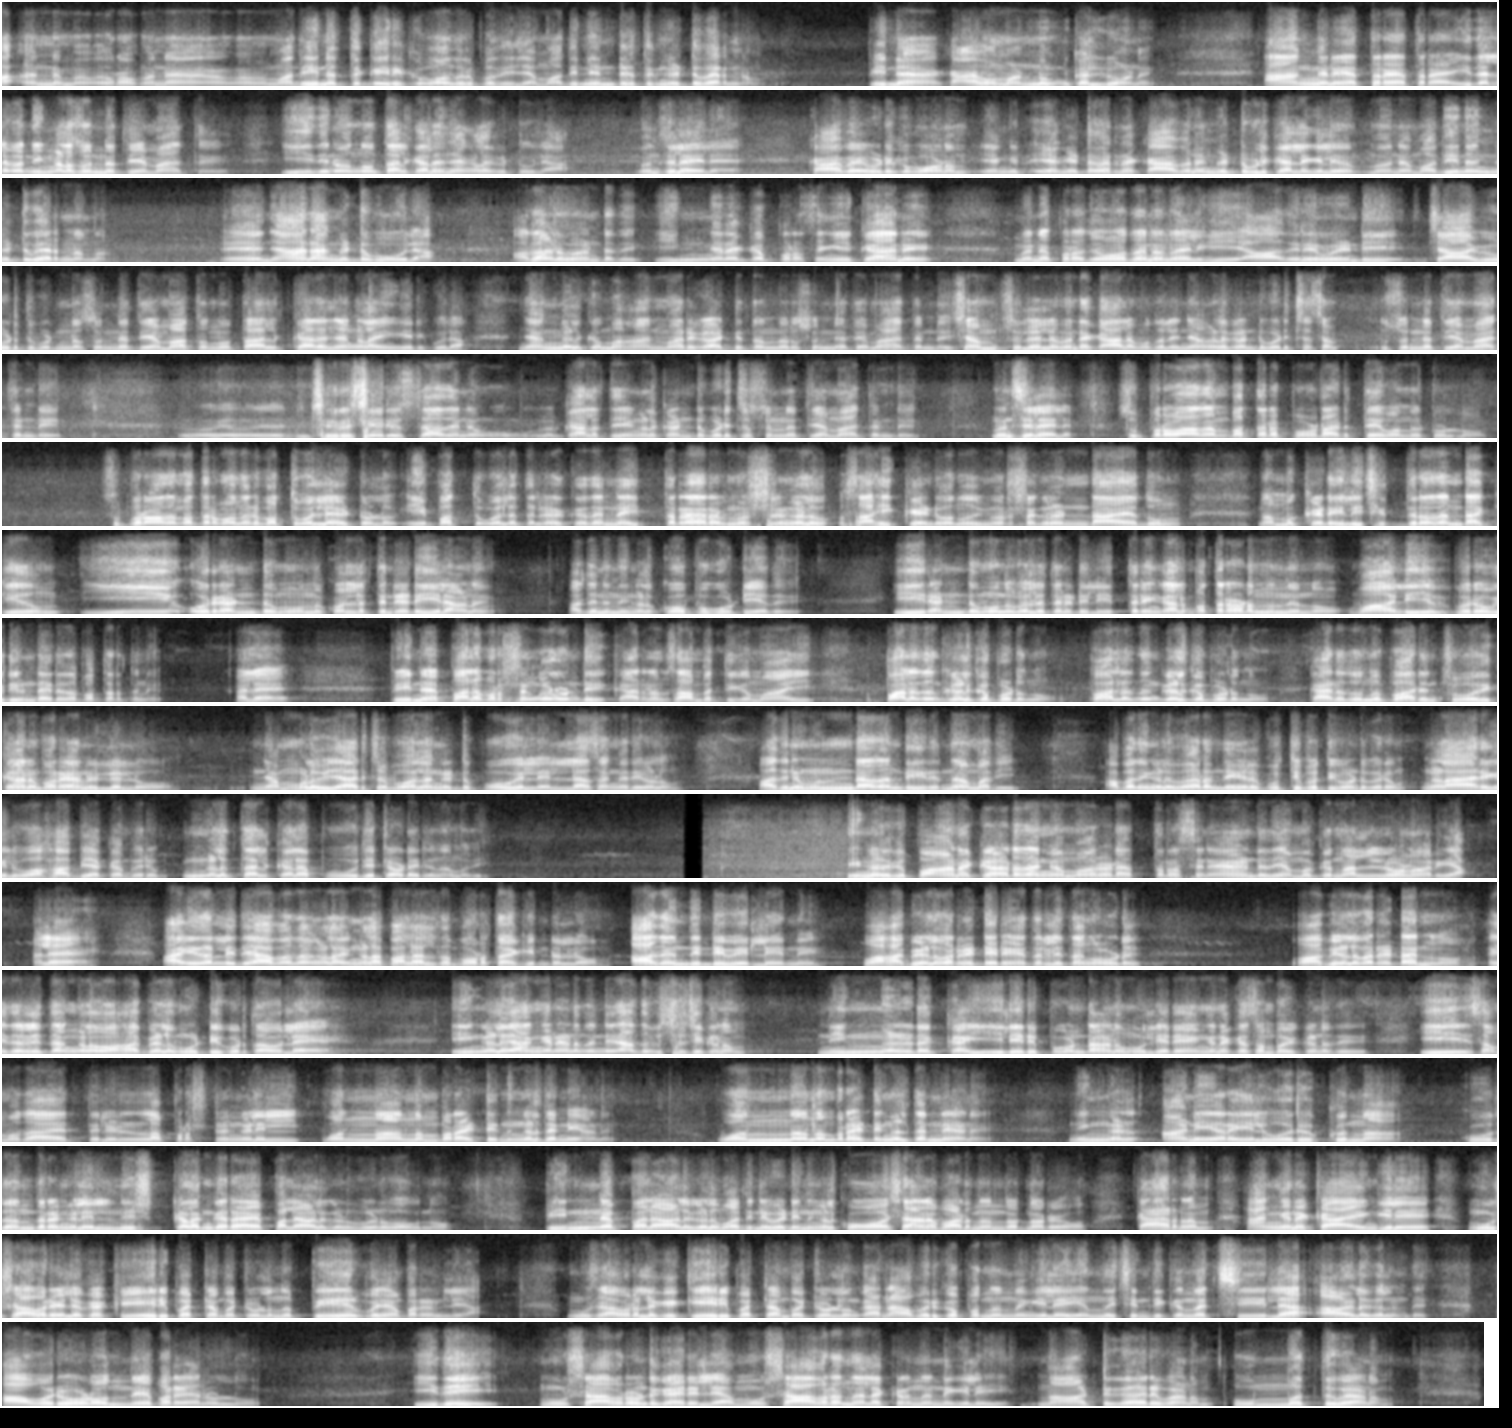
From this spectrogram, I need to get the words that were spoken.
മദീനത്തേക്ക് എനിക്ക് പോകാൻ നിർപ്പതില്ല മദീന എന്റെ അടുത്ത് ഇങ്ങോട്ട് വരണം. പിന്നെ കായമ മണ്ണും കല്ലുമാണ്. അങ്ങനെ എത്ര എത്ര. ഇതല്ലേ നിങ്ങളെ സുന്നത്തിയ മാത്ത്. ഇതിനൊന്നും തൽക്കാലം ഞങ്ങളെ കിട്ടൂല. മനസ്സിലായില്ലേ? കാവ എവിടേക്ക് പോകണം എങ്ങോട്ട് എങ്ങോട്ട് വരണം? കാവനെ ഇങ്ങോട്ട് വിളിക്കുക അല്ലെങ്കിൽ പിന്നെ മദീന ഇങ്ങോട്ട് വരണം എന്നാ. ഏ ഞാൻ അങ്ങോട്ട് പോകില്ല അതാണ് വേണ്ടത്. ഇങ്ങനെയൊക്കെ പ്രസംഗിക്കാൻ പിന്നെ പ്രചോദനം നൽകി അതിനു വേണ്ടി ചാവി കൊടുത്ത് വിടുന്ന സുന്നത്തിയമാത്തൊന്നും തൽക്കാലം ഞങ്ങൾ അംഗീകരിക്കില്ല ഞങ്ങൾക്ക് മഹാന്മാർ കാട്ടി തന്നൊരു സുന്നത്തിയമാത്തുണ്ട് ഷംസുലമന്റെ കാലം മുതൽ ഞങ്ങൾ കണ്ടുപിടിച്ച സുന്നത്തിയമാത്തുണ്ട് ചെറുശ്ശേരി ഉസ്താദിന് കാലത്ത് ഞങ്ങൾ കണ്ടുപിടിച്ച സുന്നത്തിയമാത്തുണ്ട് മനസ്സിലായില്ലേ? സുപ്രഭാതം പത്രപ്പോടെ അടുത്തേ വന്നിട്ടുള്ളൂ. സുപ്രഭാതം പത്രം വന്നിട്ട് പത്ത് കൊല്ലമായിട്ടുള്ളൂ ഈ പത്ത് കൊല്ലത്തിനിടയ്ക്ക് തന്നെ ഇത്രയേറെ വിമർശനങ്ങൾ സഹിക്കേണ്ടി വന്ന വിമർശനങ്ങൾ ഉണ്ടായതും നമുക്കിടയിൽ ഛിദ്രത ഉണ്ടാക്കിയതും ഈ ഒരു രണ്ട് മൂന്ന് കൊല്ലത്തിന്റെ ഇടയിലാണ് അതിന് നിങ്ങൾ കോപ്പ് കൂട്ടിയത്. ഈ രണ്ട് മൂന്ന് കൊല്ലത്തിനിടയിൽ ഇത്രയും കാലം പത്രം അവിടെ നിന്നു വലിയ പുരോഗതി ഉണ്ടായിരുന്ന പത്രത്തിന്. അല്ലേ? പിന്നെ പല പ്രശ്നങ്ങളുണ്ട്. കാരണം സാമ്പത്തികമായി പലതും കേൾക്കപ്പെടുന്നു. പലതും കേൾക്കപ്പെടുന്നു. കാരണം ഇതൊന്നും ഇപ്പോൾ ആരും ചോദിക്കാനും പറയാനും ഇല്ലല്ലോ. നമ്മൾ വിചാരിച്ച പോലെ അങ്ങോട്ട് പോകില്ല എല്ലാ സംഗതികളും. അതിന് മുണ്ടാതണ്ട് ഇരുന്നാൽ മതി. അപ്പോൾ നിങ്ങൾ വേറെ എന്തെങ്കിലും കുത്തിപ്പത്തി കൊണ്ടുവരും നിങ്ങൾ ആരെങ്കിലും വഹാബിയാക്കാൻ വരും. നിങ്ങൾ തൽക്കാലം പൂതിട്ട് അവിടെ ഇരുന്നാൽ മതി. നിങ്ങൾക്ക് പാണക്കാട് തങ്ങന്മാരോട് എത്ര സ്നേഹമുണ്ടെന്ന് നമുക്ക് നല്ലോണം അറിയാം. അല്ലേ? ഐതർലി ദ്യാപനങ്ങൾ നിങ്ങളെ പലയിടത്തും പുറത്താക്കിയിട്ടുണ്ടല്ലോ. അതെന്തിന്റെ പേരിൽ തന്നെ വഹാബികൾ പറഞ്ഞിട്ടേ ഐതർലി തങ്ങളോട്? വഹാബികൾ പറഞ്ഞിട്ടായിരുന്നോ? ഐതള്ളി തങ്ങൾ വഹാബികൾ മൂട്ടി കൊടുത്താവും അല്ലേ? നിങ്ങൾ അങ്ങനെയാണെന്നുണ്ടെങ്കിൽ അത് വിശ്വസിക്കണം. നിങ്ങളുടെ കയ്യിലിരിപ്പ് കൊണ്ടാണ് മൂല്യരെ എങ്ങനെയൊക്കെ സംഭവിക്കുന്നത് ഈ സമുദായത്തിലുള്ള പ്രശ്നങ്ങളിൽ ഒന്നാം നമ്പറായിട്ട് നിങ്ങൾ തന്നെയാണ്. ഒന്നാം നമ്പറായിട്ട് നിങ്ങൾ തന്നെയാണ്. നിങ്ങൾ അണിയറയിൽ ഒരുക്കുന്ന കുതന്ത്രങ്ങളിൽ നിഷ്കളങ്കരായ പല ആളുകളും വീണു പോകുന്നു. പിന്നെ പല ആളുകളും അതിനുവേണ്ടി നിങ്ങൾക്ക് ഓശാന എന്താണെന്നറിയോ കാരണം അങ്ങനെയൊക്കെ ആയെങ്കിൽ മൂഷാവരയിലൊക്കെ കയറി പറ്റാൻ പറ്റുള്ളൂ എന്ന് പേര് ഞാൻ പറയുന്നില്ല മൂഷാവറയിലൊക്കെ കയറി പറ്റാൻ പറ്റുള്ളൂ. കാരണം അവർക്കൊപ്പം നിന്നെങ്കിൽ എന്ന് ചിന്തിക്കുന്ന ചില ആളുകളുണ്ട്. അവരോടൊന്നേ പറയാനുള്ളൂ. ഇതേ മൂഷാവറോണ്ട് കാര്യമില്ല മൂഷാവറ നിലക്കണമെന്നുണ്ടെങ്കിലേ നാട്ടുകാർ വേണം ഉമ്മത്ത് വേണം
